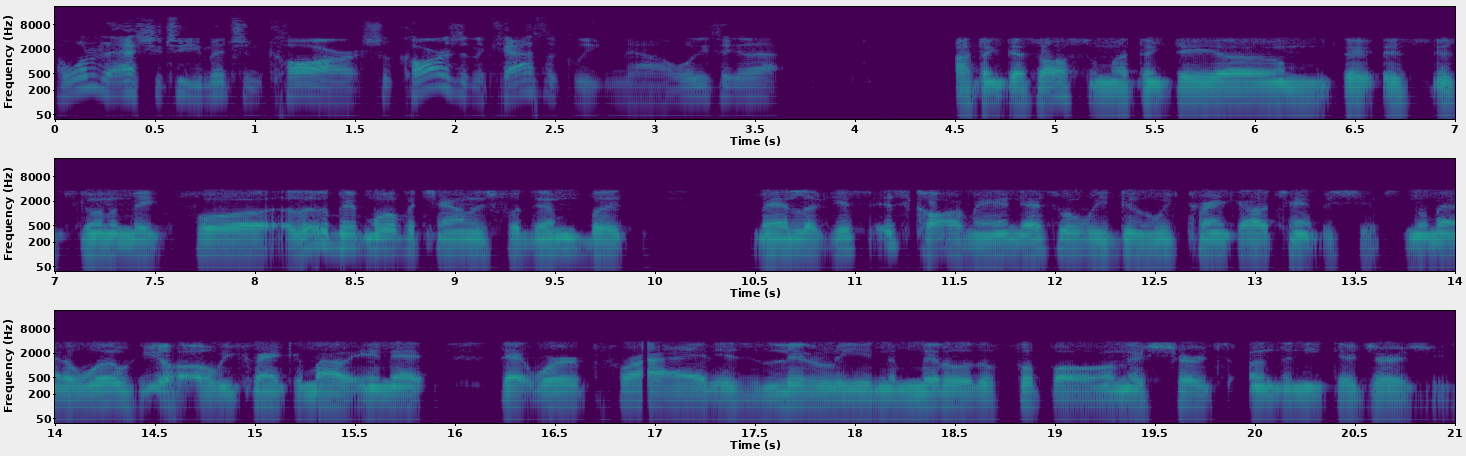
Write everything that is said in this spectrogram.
I wanted to ask you too. You mentioned Karr. So Karr's in the Catholic League now. What do you think of that? I think that's awesome. I think they um they, it's it's going to make for a little bit more of a challenge for them, but man, look, it's it's Karr, man. That's what we do. We crank out championships. No matter where we are, we crank them out. And that that word pride is literally in the middle of the football on their shirts underneath their jerseys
